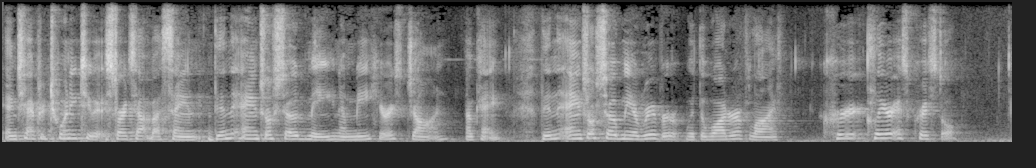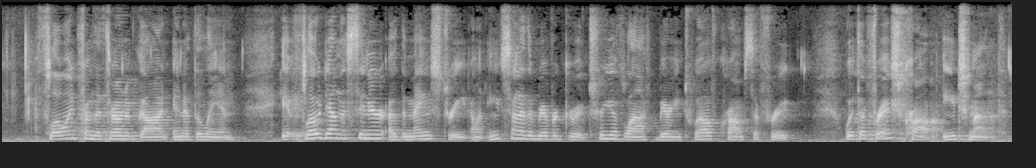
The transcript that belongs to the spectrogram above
In chapter 22, it starts out by saying, Then the angel showed me, now me here is John, okay? Then the angel showed me a river with the water of life, clear as crystal, flowing from the throne of God and of the Lamb. It flowed down the center of the main street. On each side of the river grew a tree of life bearing 12 crops of fruit, with a fresh crop each month.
